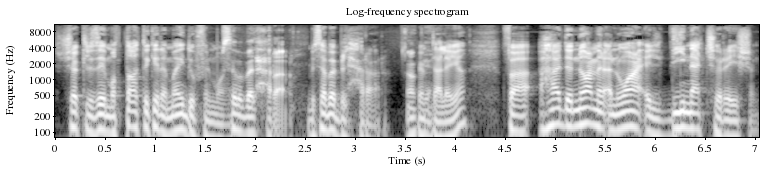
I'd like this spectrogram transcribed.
شكل زي مطاطي كده ما يدوب في الموية. بسبب الحرارة. بسبب الحرارة أوكي. فهمت علي؟ فهذا نوع من أنواع ال denaturation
